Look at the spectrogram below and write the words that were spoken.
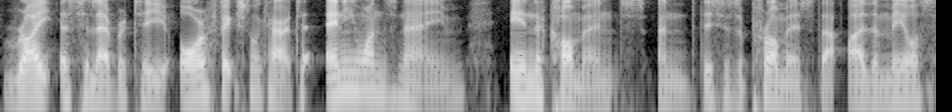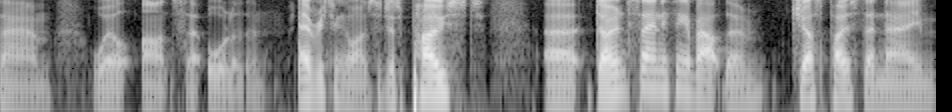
write a celebrity or a fictional character, anyone's name, in the comments, and this is a promise that either me or Sam will answer all of them. Every single one. So just post. Uh, don't say anything about them. Just post their name,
